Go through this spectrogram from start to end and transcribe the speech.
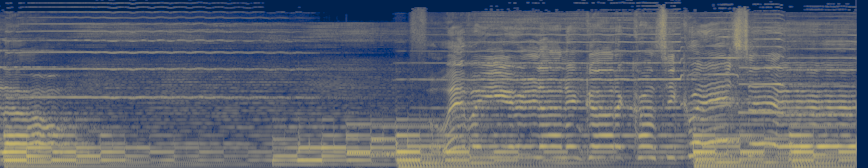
alone. Oh. Forever you learn and got the consequences.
